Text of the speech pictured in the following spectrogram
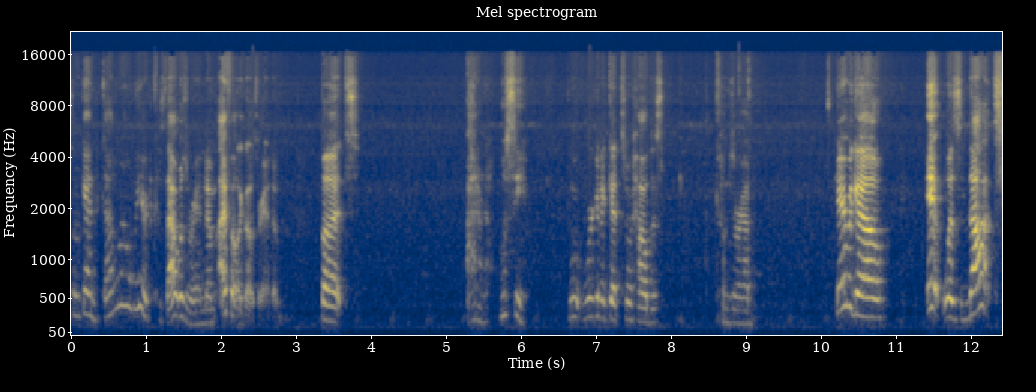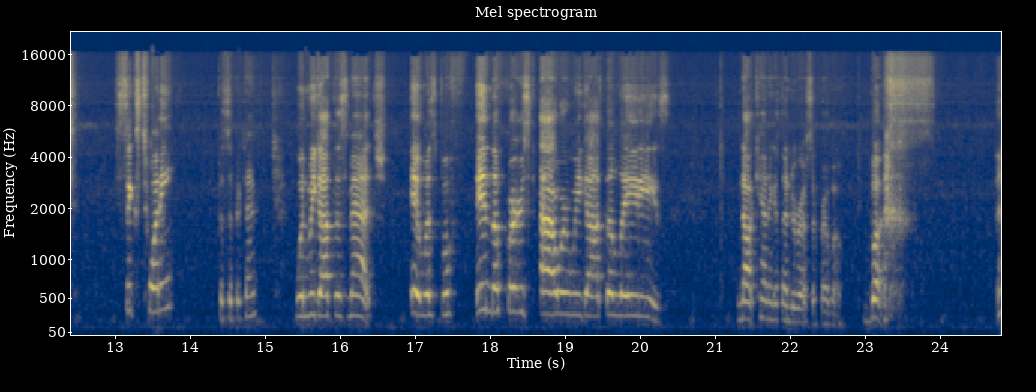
So again, got a little weird because that was random. I felt like that was random, but I don't know. We'll see. We're gonna get to how this comes around. Here we go. It was not 6:20 Pacific time when we got this match. It was bef- in the first hour we got the ladies. Not counting a Thunder Rosa promo. But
